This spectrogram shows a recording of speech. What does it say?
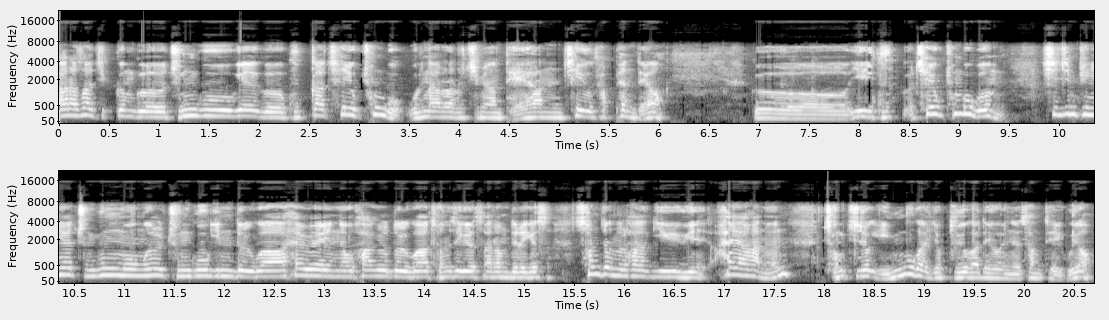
따라서 지금 그 중국의 그 국가체육총국, 우리나라로 치면 대한체육협회인데요. 그, 이 체육 총국은 시진핑의 중국몽을 중국인들과 해외에 있는 화교들과 전 세계 사람들에게 선전을 하기 위해 해야 하는 정치적 임무가 이제 부여가 되어 있는 상태이고요.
